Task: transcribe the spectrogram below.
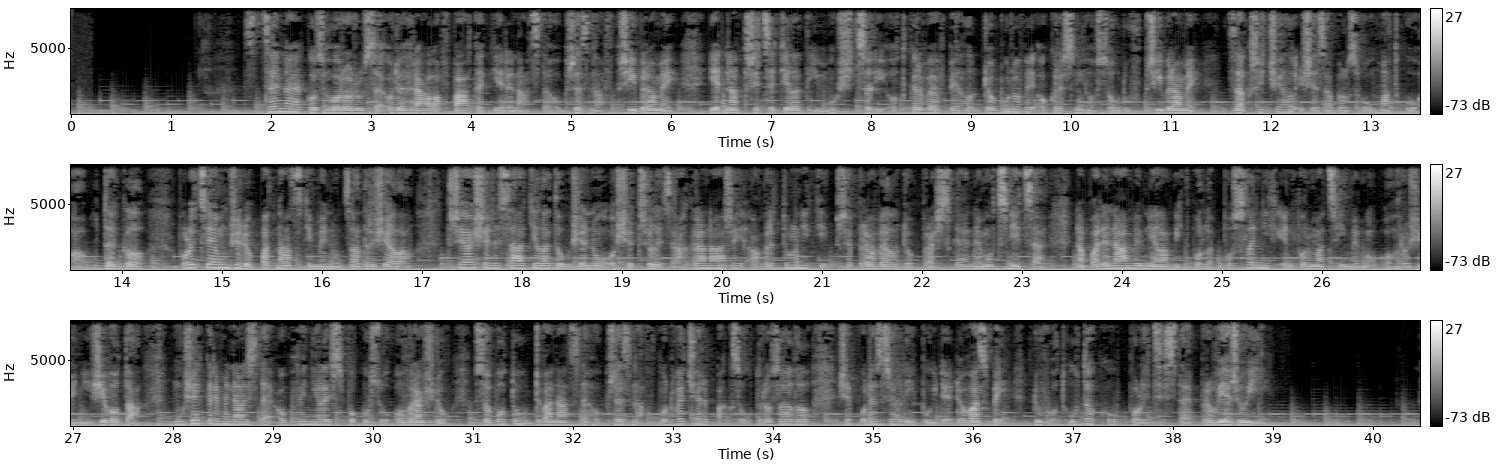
Scéna jako z hororu se odehrála v pátek 11. března v Příbrami. 31-letý muž celý od krve vběhl do budovy okresního soudu v Příbrami. Zakřičel, že zabil svou matku a utekl. Policie muže do 15 minut zadržela. 63-letou ženu ošetřili záchranáři a vrtulníky přepravil do pražské nemocnice. Napadená by měla být podle posledních informací mimo ohrožení života. Muže kriminalisté obvinili z pokusu o vraždu. V sobotu 12. března v podvečer pak soud rozhodl, že podezřelý půjde do vazby. Důvod útoku policisté prověřují.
